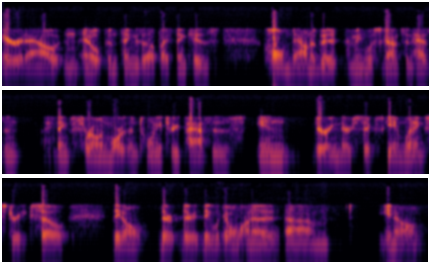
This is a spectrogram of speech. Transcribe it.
air it out and, and open things up, I think has calmed down a bit. I mean, Wisconsin hasn't, I think, thrown more than 23 passes in during their six game winning streak. So they don't, they're, they're, they don't want to, um, you know,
